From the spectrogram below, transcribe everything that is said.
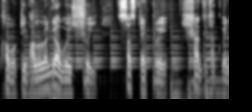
খবরটি ভালো লাগলে অবশ্যই সাবস্ক্রাইব করে সাথে থাকবেন।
